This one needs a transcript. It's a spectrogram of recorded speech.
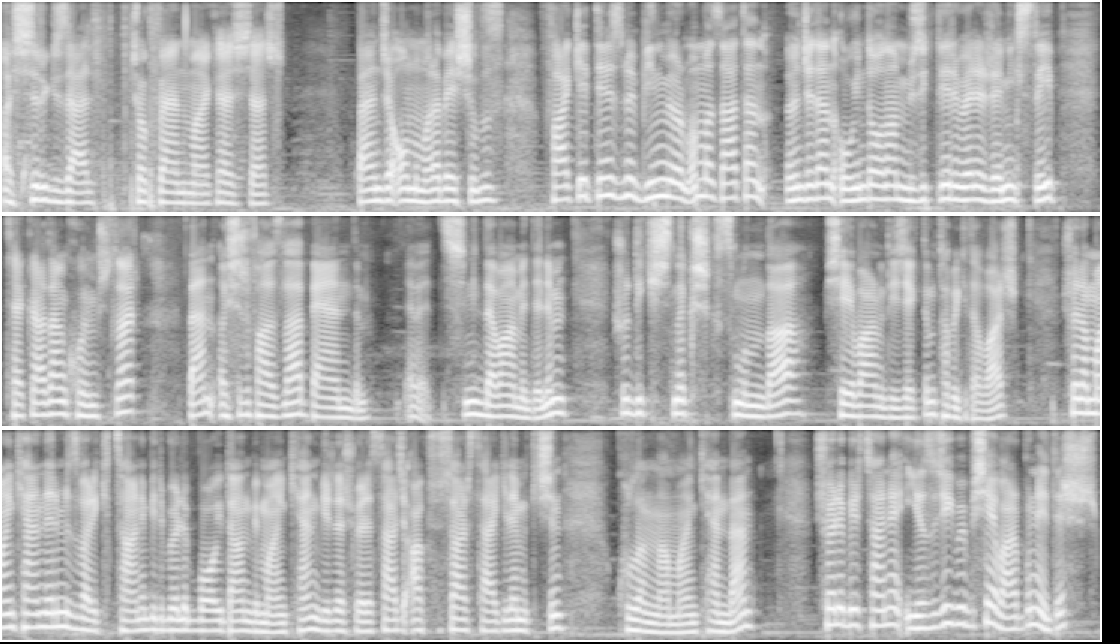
Aşırı güzel. Çok beğendim arkadaşlar. Bence 10 numara 5 yıldız. Fark ettiniz mi bilmiyorum ama zaten önceden oyunda olan müzikleri böyle remixleyip tekrardan koymuşlar. Ben aşırı fazla beğendim. Evet şimdi devam edelim. Şu dikiş nakış kısmında bir şey var mı diyecektim. Tabii ki de var. Şöyle mankenlerimiz var iki tane. Biri böyle boydan bir manken. Bir de şöyle sadece aksesuar sergilemek için kullanılan mankenden. Şöyle bir tane yazıcı gibi bir şey var. Bu nedir?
